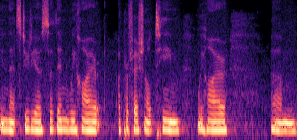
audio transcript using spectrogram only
in that studio. So then we hire a professional team. We hire um,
